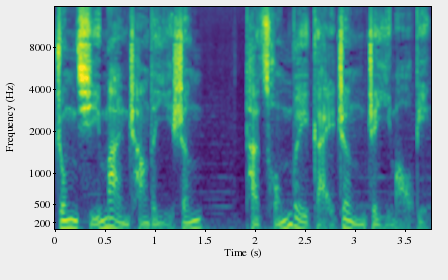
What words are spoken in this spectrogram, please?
终其漫长的一生，他从未改正这一毛病。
